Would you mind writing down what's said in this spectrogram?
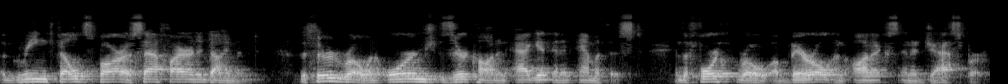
a green feldspar, a sapphire, and a diamond. The third row, an orange zircon, an agate, and an amethyst. And the fourth row, a beryl, an onyx, and a jasper.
